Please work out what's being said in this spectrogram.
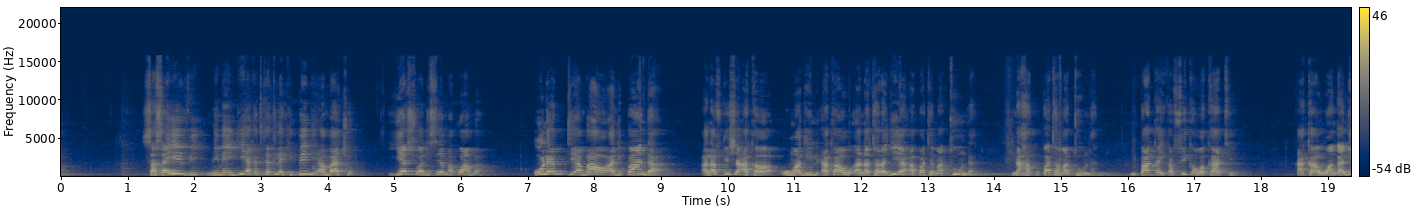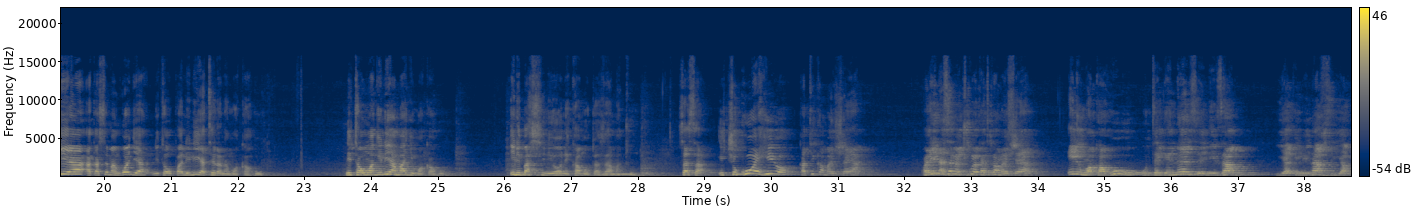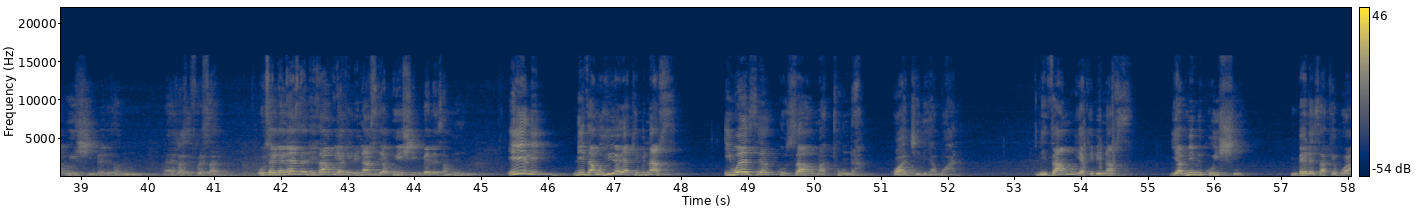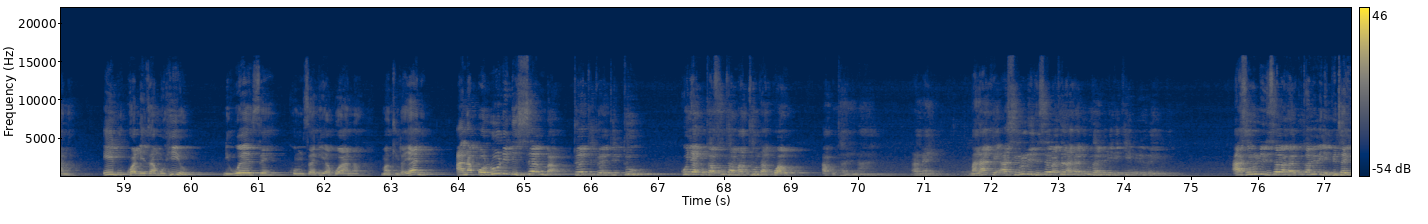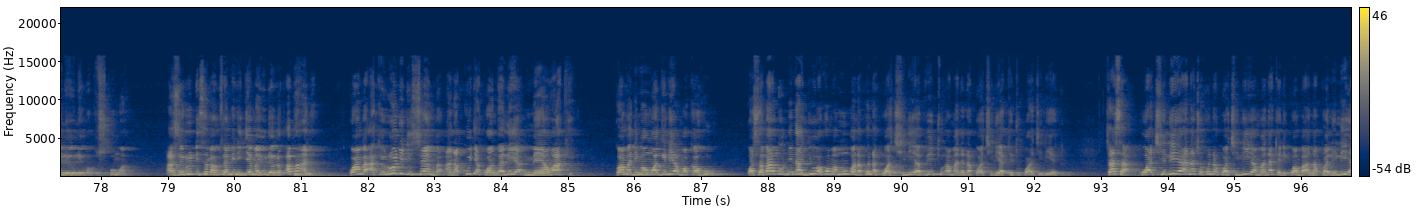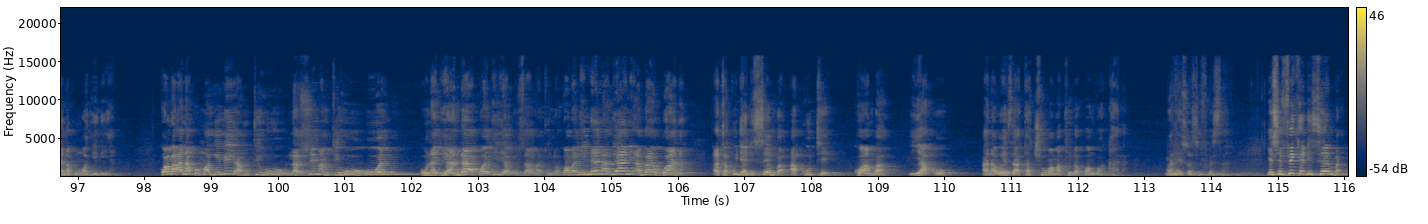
sasa hivi nimeingia katika kile kipindi ambacho Yesu alisema kwamba ule mti ambao alipanda alafu kisha akawa anatarajia apate matunda na hakupata matunda mpaka ikafika wakati akauangalia akasema, ngoja nitaupalilia tena na mwaka huu nitaumwagilia maji mwaka huu ili basi nione kama utazaa matunda. Sasa ichukue hiyo katika maisha yako. Kwa nini nasema ichukue katika maisha yako? Ili mwaka huu utengeneze nidhamu ya kibinafsi ya kuishi mbele za Mungu. Naweza asifiwe sana utengeneze nidhamu ya kibinafsi ya kuishi mbele za Mungu, ili nidhamu hiyo ya kibinafsi iweze kuzaa matunda kwa ajili ya Bwana. Nidhamu ya kibinafsi ya mimi kuishi mbele zake Bwana, ili kwa nidhamu hiyo niweze kumzalia Bwana matunda. Yaani anaporudi Disemba 2022 kuja kutafuta matunda kwangu, akutane naye. Amen. Manake asirudi Disemba tena akanikuta mimi ni kimi yule yule. Asirudi Disemba akanikuta mimi ni pita yule yule kwa kusukumwa. Asirudi Disemba akakuta mimi ni jema yule yule. Hapana. Kwamba akirudi Disemba anakuja kuangalia mmea wake kwamba nimeumwagilia mwaka huu kwa sababu ninajua kwamba Mungu anakwenda kuachilia vitu ama anaenda kuachilia kitu kwa ajili yetu. Sasa kuachilia, anachokwenda kuachilia maanake ni kwamba anapalilia na kumwagilia kwamba anapomwagilia mti huu lazima mti huu uwe unajiandaa kwa ajili ya kuzaa matunda, kwamba ni mema gani ambayo Bwana atakuja Disemba akute kwamba yako anaweza akachuma matunda kwangu akala. Bwana Yesu asifiwe sana. Isifike Disemba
